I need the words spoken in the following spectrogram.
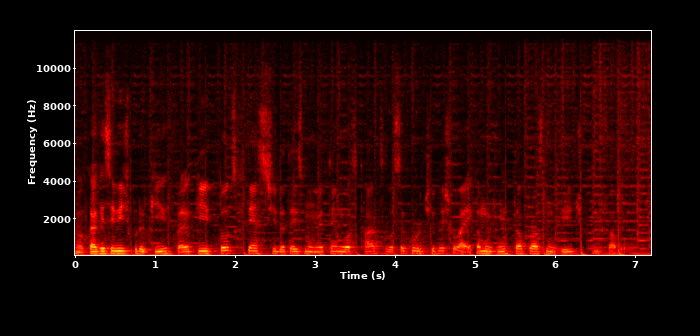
Vou ficar com esse vídeo por aqui. Espero que todos que tenham assistido até esse momento tenham gostado. Se você curtiu, deixa o like. Tamo junto, até o próximo vídeo. Por favor.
